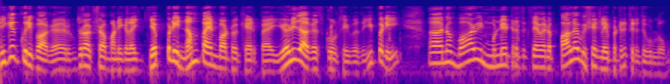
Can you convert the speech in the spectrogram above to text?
மிக குறிப்பாக ருத்ராட்சா மணிகளை எப்படி நம் பயன்பாட்டுக்கேற்ப எளிதாக ஸ்க்ரோல் செய்வது? இப்படி நம் வாழ்வின் முன்னேற்றத்துக்கு தேவையான பல விஷயங்களை பற்றி தெரிந்து கொள்வோம்.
